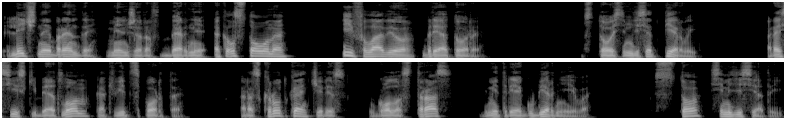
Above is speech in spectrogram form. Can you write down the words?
Личные бренды менеджеров Берни Эклстоуна и Флавио Бриаторе. 171. Российский биатлон как вид спорта. Раскрутка через «Голос трасс» Дмитрия Губерниева. 170.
